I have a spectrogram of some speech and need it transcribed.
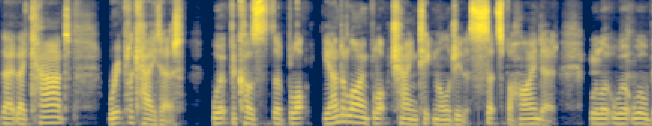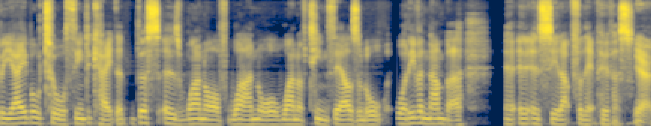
they, they can't replicate it because the block the underlying blockchain technology that sits behind it will, will, will be able to authenticate that this is one of one or one of 10,000 or whatever number is set up for that purpose. Yeah,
